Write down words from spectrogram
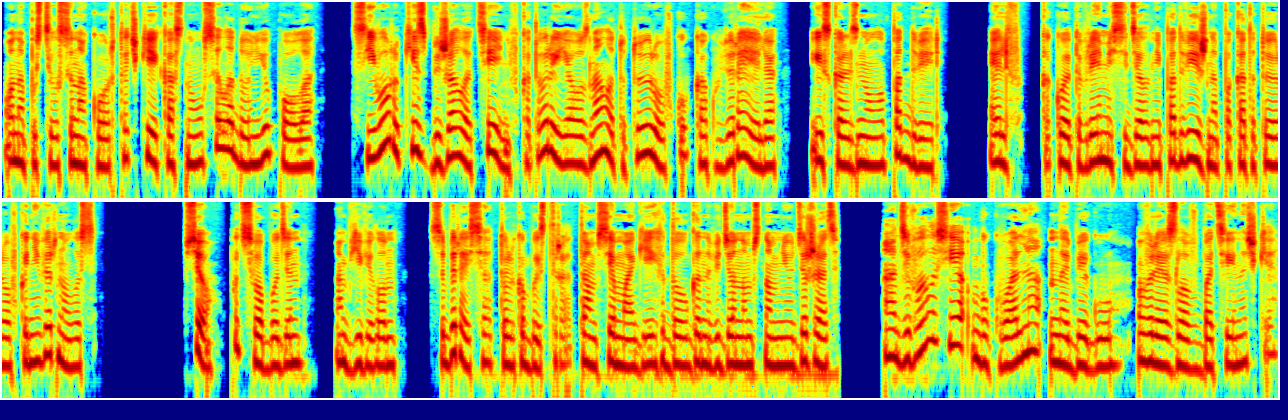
Он опустился на корточки и коснулся ладонью пола. С его руки сбежала тень, в которой я узнала татуировку, как у Вераэля, и скользнула под дверь. Эльф какое-то время сидел неподвижно, пока татуировка не вернулась. «Все, путь свободен», — объявил он. Собирайся, только быстро. Там все маги, их долго наведенным сном не удержать. Одевалась я буквально на бегу. Влезла в ботиночки,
